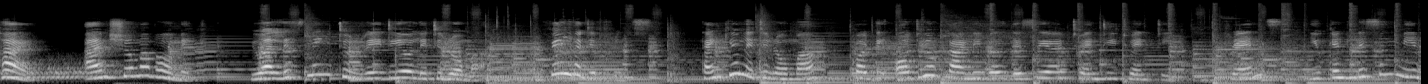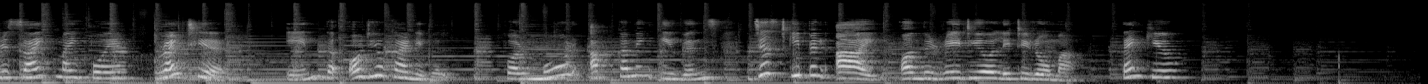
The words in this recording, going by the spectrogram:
Hi, I am Shoma Bhomik. You are listening to Radio Litiroma. Feel the difference. Thank you, Litiroma, for the audio carnival this year 2020. Friends, you can listen me recite my poem right here in the audio carnival. For more upcoming events, just keep an eye on the Radio Litiroma. Thank you.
